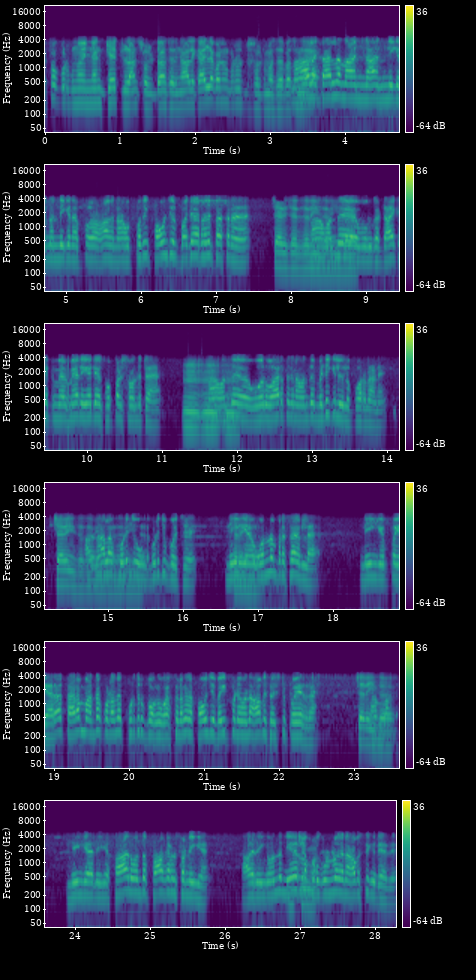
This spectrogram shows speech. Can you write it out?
எப்போ கொடுக்கணும் என்னன்னு கேட்டலாம்னு சொல்லிட்டோம். சரி நாளைக்கு காலையில கொண்டு கொடுத்து சொல்லட்டுமா சார் பசங்க? நாளை காலைல நான் இன்னைக்கு நான் இன்னைக்கு நான் நான் இப்போதைக்கு பவுஞ்சூர் பஜார்ல இருந்து பேசுறேன். சரி சரி சரிங்க நான் வந்து சார். உங்க டாக்கெட் மேல மேல ஏரியாஸ் ஒப்படைச்சு வந்துட்டேன் நான் வந்து. ஒரு வாரத்துக்கு நான் வந்து மெடிக்கல் லீவ்ல போறேன் நானு. சரிங்க சார் அதனால சார், முடிஞ்சு சார். முடிஞ்சு போச்சு. நீங்க சார். ஒன்றும் பிரச்சனை இல்ல. நீங்க இப்ப யாராவது தரமா இருந்தா கொண்டாந்து கொடுத்துட்டு போங்க. வர சொல்லுங்க. நான் பவுஞ்சு வெயிட் பண்ணி வந்து ஆபீஸ் வச்சுட்டு போயிடுறேன். சரிங்க. சார். நீங்க நீங்க சார் வந்து பாக்குறேன்னு சொன்னீங்க. அது நீங்க வந்து நேர்ல. கொடுக்கணும்னு எனக்கு அவசியம் கிடையாது.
